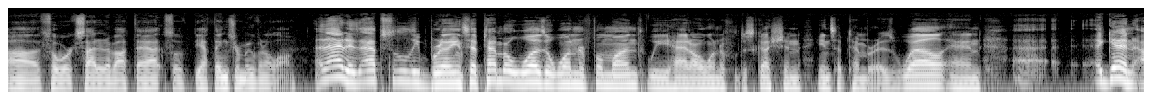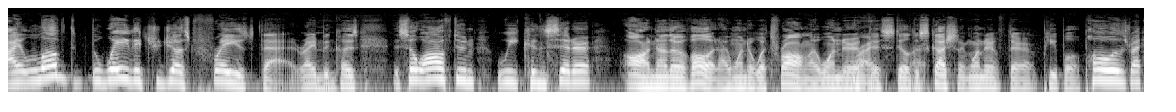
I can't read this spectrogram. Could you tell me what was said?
Uh, so we're excited about that. So yeah, things are moving along. That is absolutely brilliant. September was a wonderful month. We had our wonderful discussion in September as well, and. Uh, again, I loved the way that you just phrased that, right? Mm-hmm. Because so often we consider, oh, another vote. I wonder what's wrong. I wonder right. if there's still right. discussion. I wonder if there are people opposed, right?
